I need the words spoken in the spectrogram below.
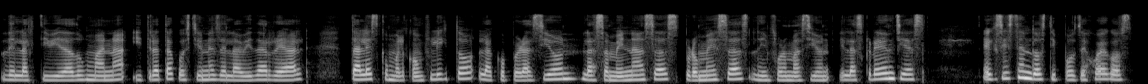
de la actividad humana y trata cuestiones de la vida real, tales como el conflicto, la cooperación, las amenazas, promesas, la información y las creencias. Existen dos tipos de juegos,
